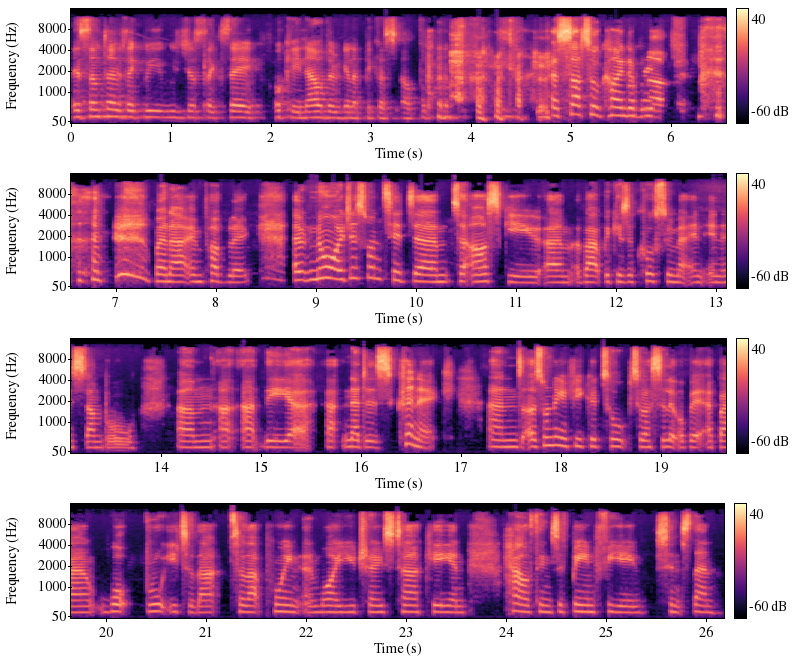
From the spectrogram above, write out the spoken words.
and sometimes like we we just like say okay now they're gonna pick us up a subtle kind of love when out in public. Uh, no, I just wanted um, to ask you um, about because, of course, we met in, in Istanbul um, at, at the uh, at Neda's clinic, and I was wondering if you could talk to us a little bit about what brought you to that to that point and why you chose Turkey and how things have been for you since then.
